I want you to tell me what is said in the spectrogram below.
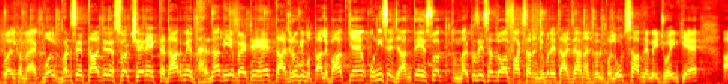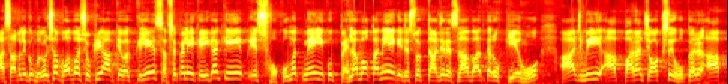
वेलकम बैक मुल्क भर से ताजर इस वक्त शहर इकतदार में धरना दिए बैठे हैं। ताजरों के मुतालबात क्या हैं, उन्हीं से जानते हैं। इस वक्त मरकजी सदर और पाकिस्तान अंजुमन ताजरान अजमल बलोच साहब ने हमें ज्वाइन किया है। असल बलोच साहब, बहुत बहुत शुक्रिया आपके वक्त के लिए। सबसे पहले ये कहिएगा कि इस हुकूमत में ये कोई पहला मौका नहीं है कि जिस वक्त ताजर इस्लामाबाद का रुख किए हों, आज भी आप पारा चौक से होकर आप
